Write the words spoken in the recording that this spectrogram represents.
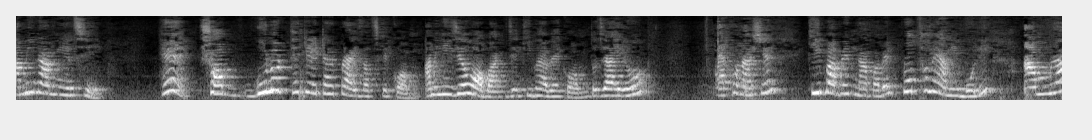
আমি নামিয়েছি হ্যাঁ সবগুলোর থেকে এটার প্রাইস আজকে কম। আমি নিজেও অবাক যে কীভাবে কম। তো যাই হোক, এখন আসেন, কি পাবেন না পাবেন। প্রথমে আমি বলি আমরা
